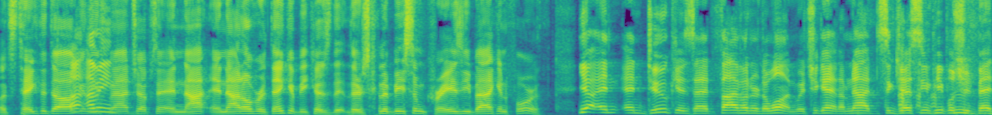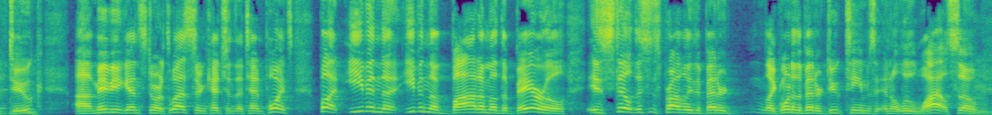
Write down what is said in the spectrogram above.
Let's take the dog uh, in I these mean, matchups and, not and not overthink it because th- there's going to be some crazy back and forth. Yeah, and, and Duke is at 500 to 1, which again, I'm not suggesting people should bet Duke, uh, maybe against Northwestern catching the 10 points, but even the even the bottom of the barrel is still this is probably the better like one of the better Duke teams in a little while. So mm.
